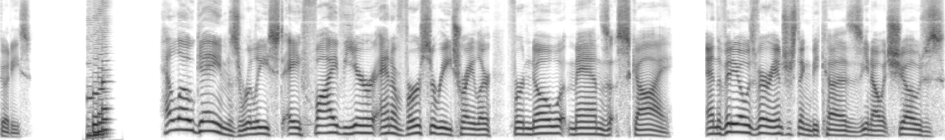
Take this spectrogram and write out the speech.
goodies. Hello Games released a five year anniversary trailer for No Man's Sky. And the video is very interesting because, you know, it shows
